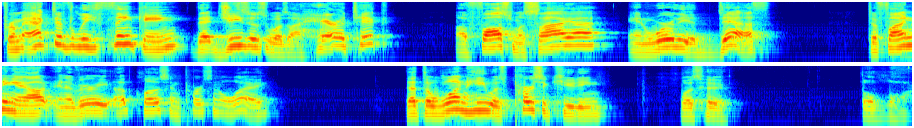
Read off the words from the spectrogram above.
from actively thinking that Jesus was a heretic, a false Messiah, and worthy of death, to finding out in a very up close and personal way that the one he was persecuting was who? The Lord.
